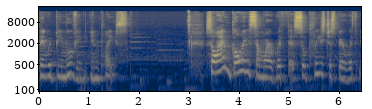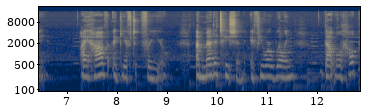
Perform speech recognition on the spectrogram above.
They would be moving in place. So I'm going somewhere with this, so please just bear with me. I have a gift for you a meditation, if you are willing, that will help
